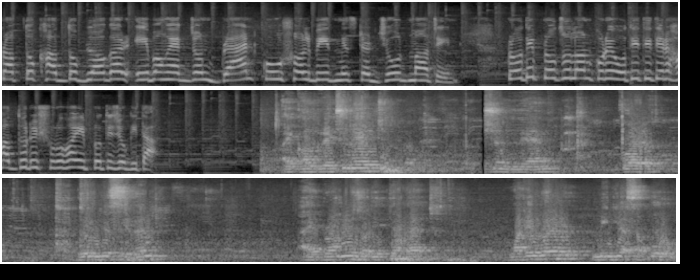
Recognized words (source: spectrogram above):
প্রাপ্ত খাদ্য ব্লগার এবং একজন ব্র্যান্ড কৌশলবিদ মিস্টার জুড মার্টিন। প্রদীপ প্রজ্বলন করে অতিথিদের হাত ধরে শুরু হয় এই প্রতিযোগিতা। I congratulate Leanne for doing this event. I promise Aditya that whatever media support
